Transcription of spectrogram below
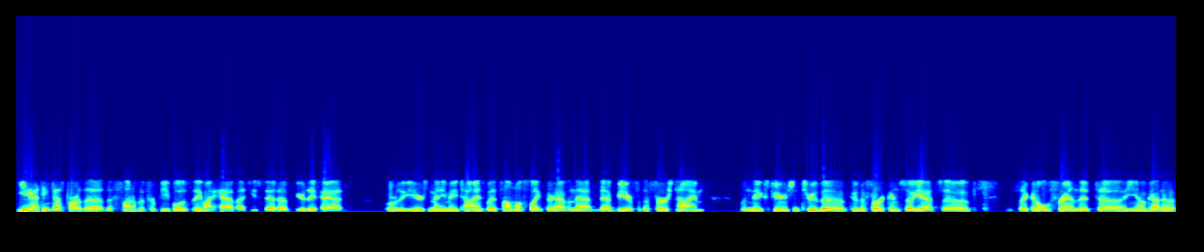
Yeah, I think that's part of the the fun of it for people is they might have, as you said, a beer they've had over the years many many times, but it's almost like they're having that that beer for the first time when they experience it through the through the firkin. So yeah, it's uh it's like an old friend that uh, you know got a,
